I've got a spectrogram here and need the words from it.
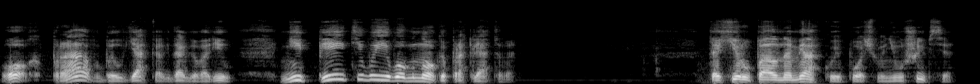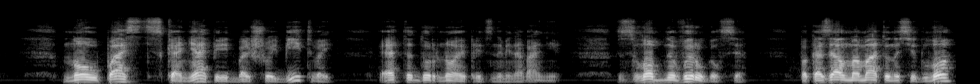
Ох, прав был я, когда говорил, не пейте вы его много проклятого». Тахир упал на мягкую почву, не ушибся. Но упасть с коня перед большой битвой — это дурное предзнаменование. Злобно выругался, показал Мамату на седло,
